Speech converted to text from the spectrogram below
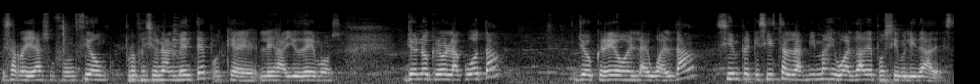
desarrollar su función profesionalmente, pues que les ayudemos. Yo no creo en la cuota, yo creo en la igualdad, siempre que existan las mismas igualdad de posibilidades.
